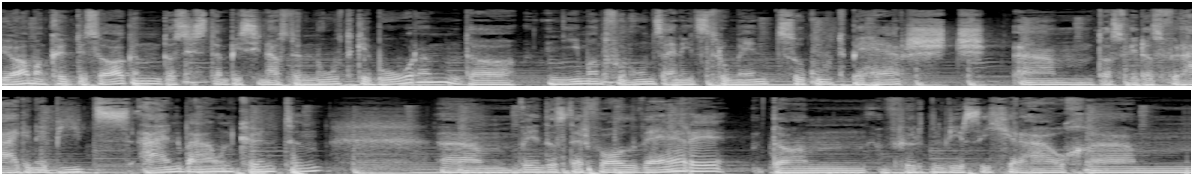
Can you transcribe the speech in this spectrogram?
Ja, man könnte sagen, das ist ein bisschen aus der Not geboren, da niemand von uns ein Instrument so gut beherrscht, ähm, dass wir das für eigene Beats einbauen könnten. Ähm, wenn das der Fall wäre, dann würden wir sicher auch ähm,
